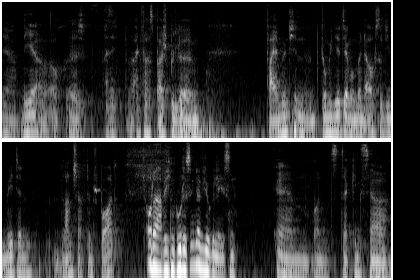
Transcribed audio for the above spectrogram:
Ja, nee, auch, äh, weiß ich, einfaches Beispiel. Äh, Bayern München dominiert ja im Moment auch so die Medienlandschaft im Sport. Oder habe ich ein gutes Interview gelesen? Ähm, und da ging es ja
